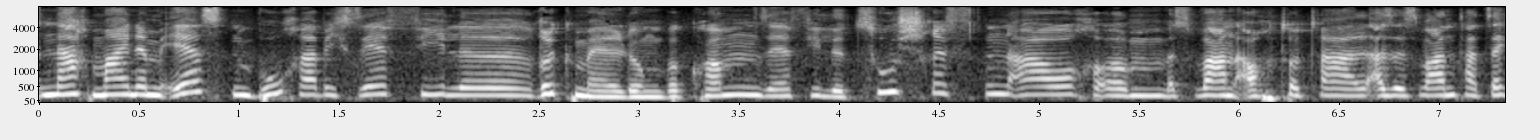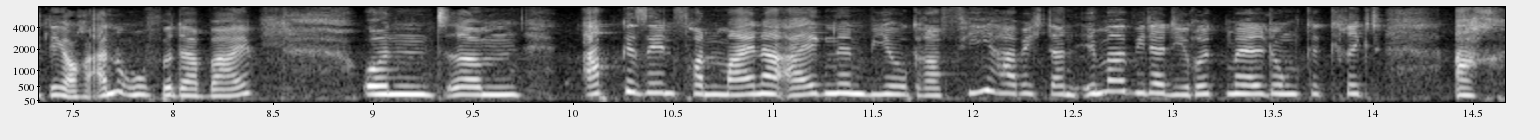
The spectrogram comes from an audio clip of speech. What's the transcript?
Nach meinem ersten Buch habe ich sehr viele Rückmeldungen bekommen, sehr viele Zuschriften auch. Ähm, es waren auch total, also es waren tatsächlich auch Anrufe dabei. Und ähm, abgesehen von meiner eigenen Biografie habe ich dann immer wieder die Rückmeldung gekriegt, ach,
